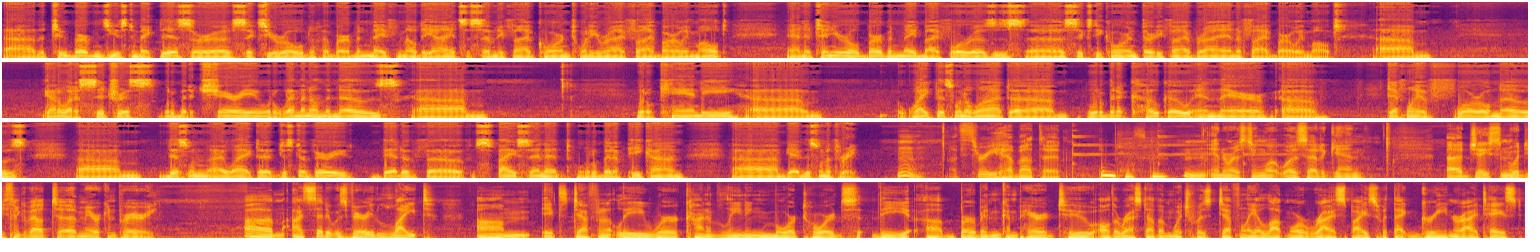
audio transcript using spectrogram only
Uh, the two bourbons used to make this are a six-year-old a bourbon made from LDI. It's a 75 corn, 20 rye, 5 barley malt. and a 10-year-old bourbon made by Four Roses, uh, 60 corn, 35 rye, and a 5 barley malt. Um, got a lot of citrus, a little bit of cherry, a little lemon on the nose, um, little candy. Um, like this one a lot. Um, a little bit of cocoa in there. Uh, definitely a floral nose. Um, this one I liked. Uh, just a very bit of uh, spice in it. A little bit of pecan. Uh, gave this one a three. A three. How about that? Interesting. Hmm, interesting. What was that again? Uh, Jason, what do you think about uh, American Prairie? Um, I said it was very light. Um, it's definitely we're kind of leaning more towards the uh, bourbon compared to all the rest of them, which was definitely a lot more rye spice with that green rye taste.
